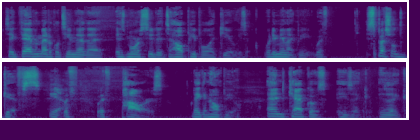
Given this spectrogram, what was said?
He's like, they have a medical team there that is more suited to help people like you. He's like, what do you mean like me? With special gifts, Yeah. with with powers, they can help you. And Cap goes, he's like, he's like,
